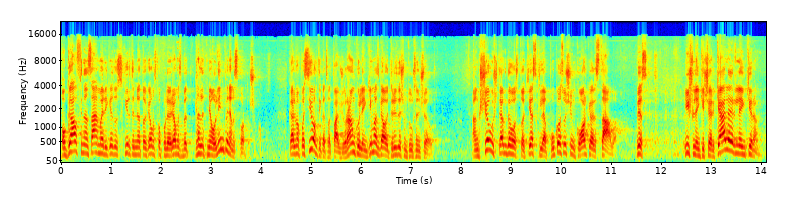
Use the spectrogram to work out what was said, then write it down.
O gal finansavimą reikėtų skirti ne tokioms populiarioms, bet gal net ne olimpinėms sporto šakoms. Galima pasijuokti, kad, vat, pavyzdžiui, rankų lenkimas gavo 30 tūkstančių eurų. Anksčiau užtekdavo stoties klepuko su šinkorkio ir stalo. Viskas. Išlenki čerkelę ir lenki ranką.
